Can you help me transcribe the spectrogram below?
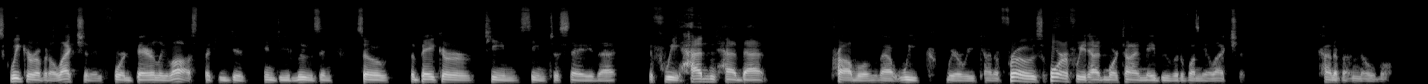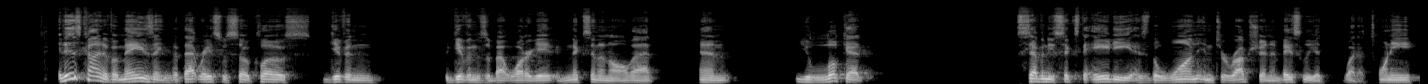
squeaker of an election and ford barely lost but he did indeed lose. And so the baker team seemed to say that if we hadn't had that problem that week where we kind of froze or if we'd had more time maybe we would have won the election. Kind of unknowable. It is kind of amazing that that race was so close, given the givens about Watergate and Nixon and all that. And you look at 76 to 80 as the one interruption and basically a, what, a 20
